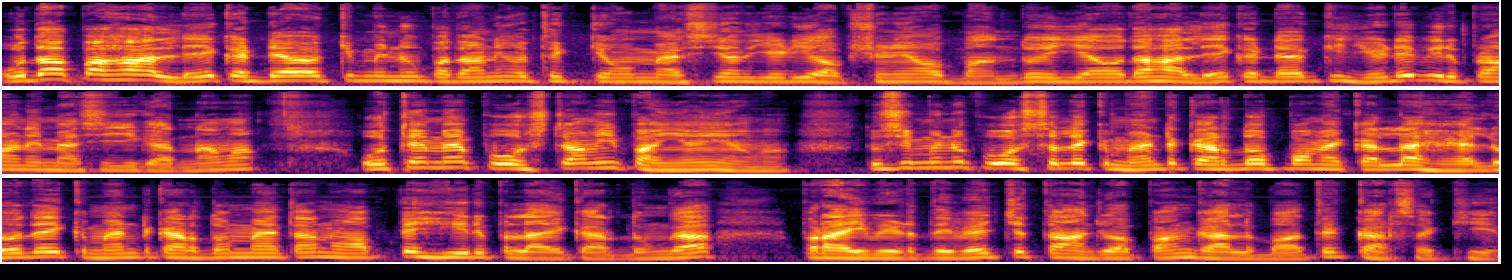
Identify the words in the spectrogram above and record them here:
ਉਹਦਾ ਆਪਾਂ ਹੱਲ ਇਹ ਕੱਢਿਆ ਵਾ ਕਿ ਮੈਨੂੰ ਪਤਾ ਨਹੀਂ ਉੱਥੇ ਕਿਉਂ ਮੈਸੇਜਾਂ ਦੀ ਜਿਹੜੀ ਆਪਸ਼ਨ ਆ ਉਹ ਬੰਦ ਹੋਈ ਆ। ਉਹਦਾ ਹੱਲ ਇਹ ਕੱਢਿਆ ਕਿ ਜਿਹੜੇ ਵੀਰ ਭਰਾ ਨੇ ਮੈਸੇਜ ਕਰਨਾ ਵਾ, ਉੱਥੇ ਮੈਂ ਪੋਸਟਾਂ ਵੀ ਪਾਈਆਂ ਹੋਈਆਂ ਵਾ। ਤੁਸੀਂ ਮੈਨੂੰ ਪੋਸਟ ਲਈ ਕਮੈਂਟ ਕਰ ਦਿਓ ਭਾਵੇਂ ਕੱਲਾ ਹੈਲੋ ਦੇ ਕਮੈਂਟ ਕਰ ਦਿਓ। ਮੈਂ ਤੁਹਾਨੂੰ ਆਪੇ ਹੀ ਰਿਪਲਾਈ ਕਰ ਦੂੰਗਾ ਪ੍ਰਾਈਵੇਟ ਦੇ ਵਿੱਚ, ਤਾਂ ਜੋ ਆਪਾਂ ਗੱਲਬਾਤ ਕਰ ਸਕੀਏ।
